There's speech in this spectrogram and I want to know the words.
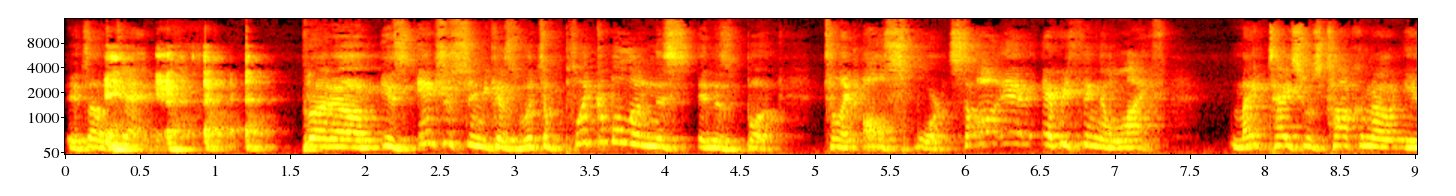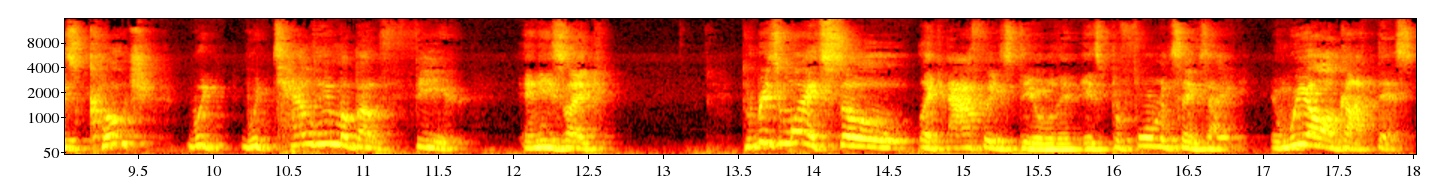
It's okay. But um, it's interesting because what's applicable in this in this book to like all sports, to all, everything in life. Mike Tyson was talking about his coach would would tell him about fear, and he's like, the reason why it's so like athletes deal with it is performance anxiety, and we all got this.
